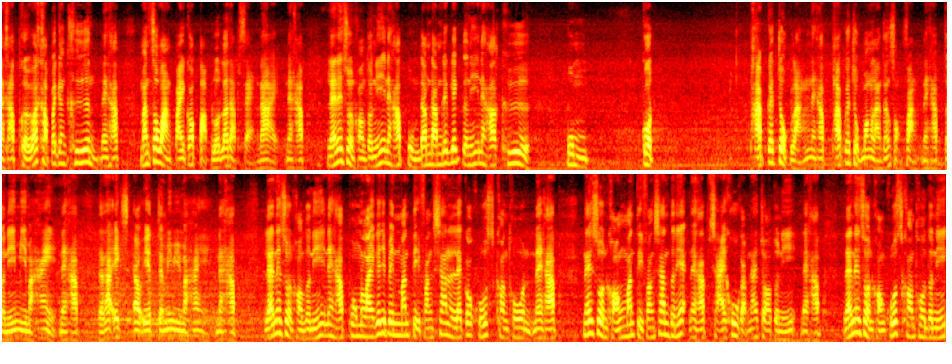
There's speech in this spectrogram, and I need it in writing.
นะครับเผื่อว่าขับไปกลางคืนนะครับ มันสว่างไปก็ปรับลดระดับแสงได้นะครับ และในส่วนของตัวนี้นะครับ ปุ่มดำๆเล็ก ๆ ตัวนี้นะครับ คือปุ่มกดพับกระจกหลังนะครับ พับกระจกมองหลังทั้งสองฝั่งนะครับ ตัวนี้มีมาให้นะครับ แต่ถ้า XLS จะไม่มีมาให้นะครับ และในส่วนของตัวนี้นะครับพวงมาลัยก็จะเป็นมัลติฟัง c t ชัน และก็ครู e คอนโทรลนะครับในส่วนของมัลติฟัง c t ชันตัวนี้นะครับใช้คู่กับหน้าจอตัวนี้นะครับและในส่วนของครู e คอนโทรลตัวนี้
